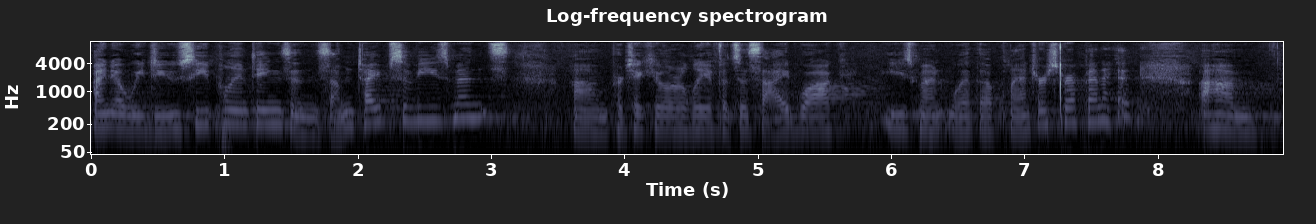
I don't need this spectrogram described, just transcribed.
I know we do see plantings in some types of easements, um, particularly if it's a sidewalk easement with a planter strip in it. Um,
